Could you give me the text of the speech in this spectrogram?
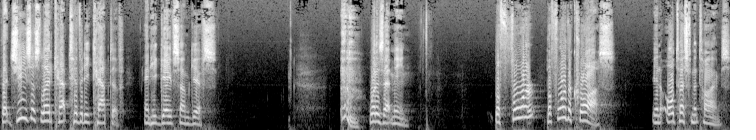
that Jesus led captivity captive and he gave some gifts. what does that mean? Before, before the cross, in Old Testament times.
